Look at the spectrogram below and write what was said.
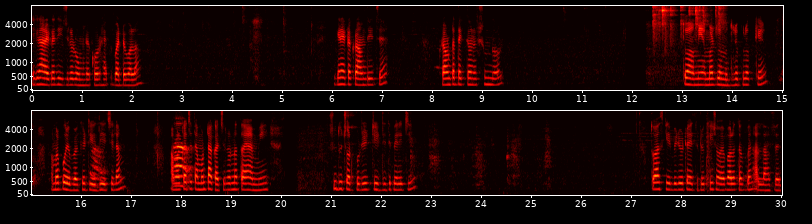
এখানে আরেকটা দিয়েছিল রুম ডেকোর হ্যাপি বার্থডেওয়ালা এখানে একটা ক্রাউন দিয়েছে। ক্রাউনটা দেখতে অনেক সুন্দর। তো আমি আমার জন্মদিন উপলক্ষে আমার পরিবারকে দিয়ে দিয়েছিলাম। আমার কাছে তেমন টাকা ছিল না, তাই আমি শুধু চটপটির ট্রিট দিতে পেরেছি। তো আজকের ভিডিওটা এতটুকুই। সবাই ভালো থাকবেন। আল্লাহ হাফেজ।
